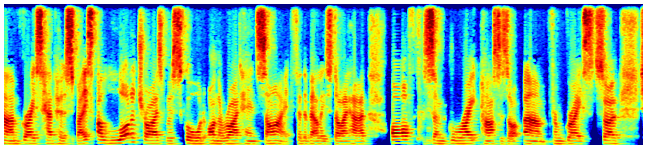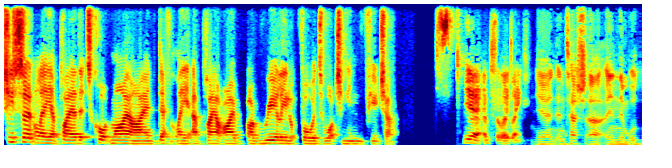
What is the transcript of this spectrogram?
um, Grace have her space. A lot of tries were scored on the right hand side for the Valleys Die Hard off some great passes um, from Grace. So she's certainly a player that's caught my eye and definitely a player I, I really look forward to watching in the future. Yeah, absolutely. Yeah, and, and Tash, uh, and then we'll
